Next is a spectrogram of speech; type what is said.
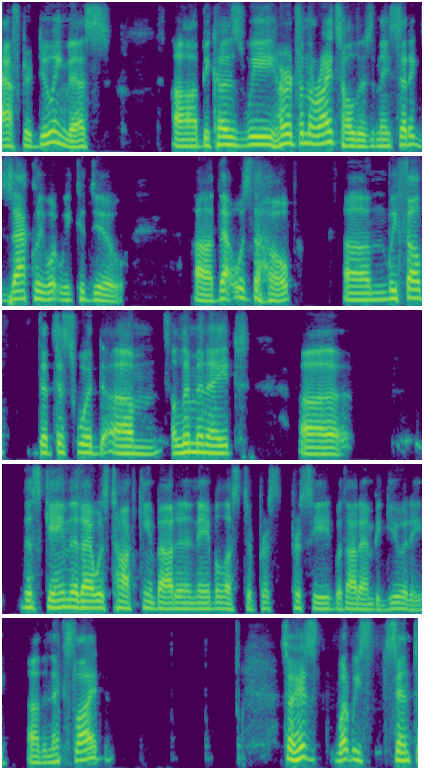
after doing this, uh, because we heard from the rights holders and they said exactly what we could do. Uh, that was the hope. Um, we felt that this would um, eliminate uh, this game that I was talking about and enable us to pr proceed without ambiguity. Uh, the next slide. So here's what we sent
